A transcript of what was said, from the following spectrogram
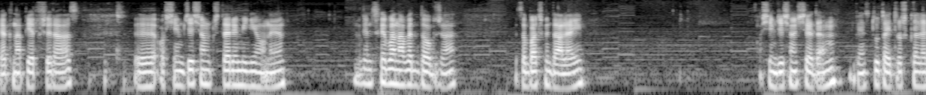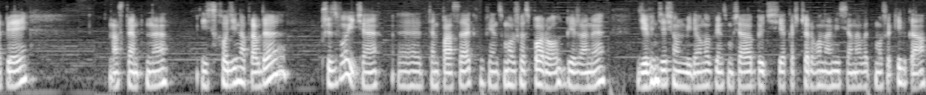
jak na pierwszy raz. Y, 84 miliony, więc chyba nawet dobrze. Zobaczmy dalej. 87, więc tutaj troszkę lepiej. Następne i schodzi naprawdę przyzwoicie y, ten pasek, więc może sporo odbierzemy. 90 milionów, więc musiała być jakaś czerwona misja, nawet może kilka.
